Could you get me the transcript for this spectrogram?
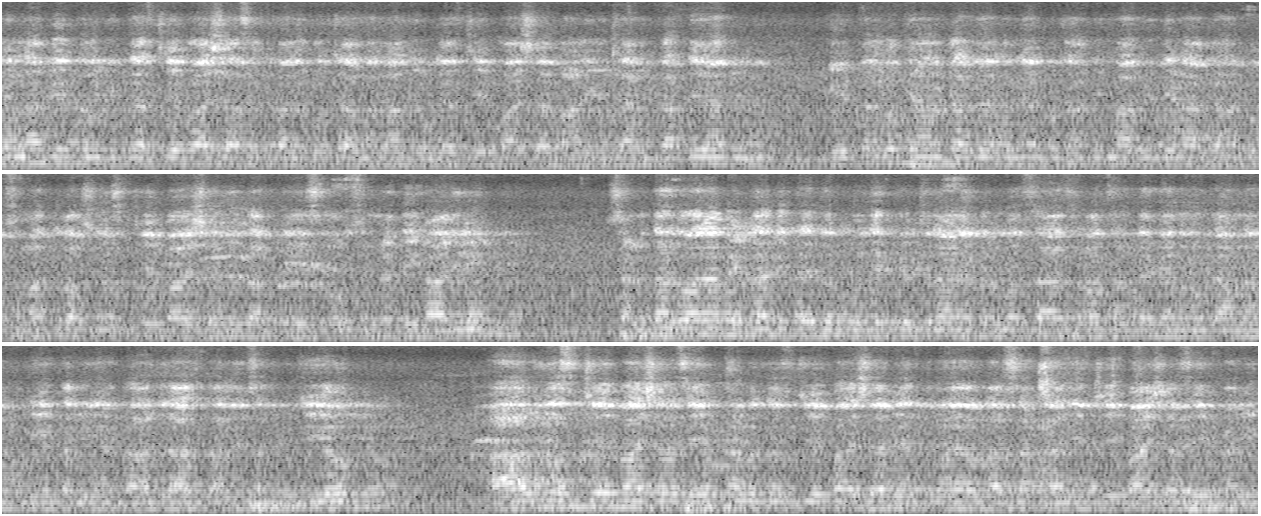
ਪਿੰਨਾ ਕੀਰਤਨ ਕੀਤਾ ਅੱਛੇ ਪਾਸ਼ਾ ਸਿੱਖਾਂ ਨੇ ਗੁਰਚਰਨਾਂ ਨਾਲ ਜੋੜਿਆ ਅੱਛੇ ਪਾਸ਼ਾ ਬਾਣੀ ਉਚਾਰਨ ਕਰਦੇ ਆ, ਕੀਰਤਨ ਕੋ ਧਿਆਨ ਕਰਦੇ ਹੋਈਆਂ ਭੁੱਲਾਂ ਦੀ ਮਾਫੀ ਦੇਣਾ ਕਹਾਂ ਕੋ ਸਮਤ ਬਖਸ਼ਣੀ ਸੱਚੇ ਪਾਤਸ਼ਾਹ ਦੇ ਦਰ ਤੇ ਸਮੂਹ ਸੰਗਤ ਦੀ ਹਾਜ਼ਰੀ ਸੰਗਤਾਂ ਦੁਆਰਾ ਭੇਟਾ ਕੀਤੇ ਦੁਰਬੋਲੇ ਕਿਰ ਚਲਾਣੇ ਗੁਰਮਤਿ ਸਾਹਿਬ ਸਰਬੱਤ ਸੰਗਤਾਂ ਦੀਆਂ ਮਨੋਕਾਮਨਾ ਪੂਰੀਆਂ ਕਰਨੀਆਂ। ਕਾਜ ਰਾਸਤਾ ਨੇ ਸਤਿਗੁਰੂ ਜੀਓ। ਆਪ ਜੀ ਸੱਚੇ ਪਾਤਸ਼ਾਹ, ਸੇਵਕਾਂ ਵੱਲੋਂ ਸੱਚੇ ਪਾਤਸ਼ਾਹ ਬੇਅੰਤ ਮਾਇਆ ਉਦਾਸਾਂ ਕਰਾਈਆਂ। ਸੱਚੇ ਪਾਤਸ਼ਾਹ, ਸੇਵਕਾਂ ਦੀ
